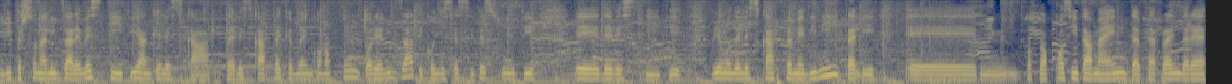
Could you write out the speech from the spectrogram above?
di personalizzare vestiti e anche le scarpe, le scarpe che vengono appunto realizzate con gli stessi tessuti eh, dei vestiti. Abbiamo delle scarpe made Italy eh, proprio appositamente per rendere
